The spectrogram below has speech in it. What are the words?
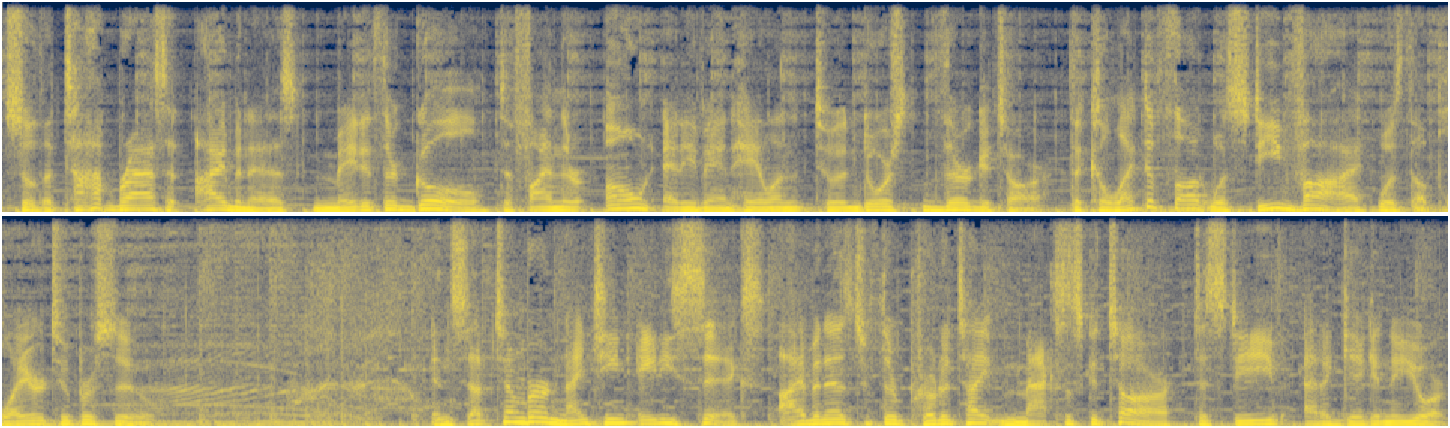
So the top brass at Ibanez made it their goal to find their own Eddie Van Halen to endorse their guitar. The collective thought was Steve Vai was the player to pursue. In September 1986, Ibanez took their prototype Maxxas guitar to Steve at a gig in New York.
